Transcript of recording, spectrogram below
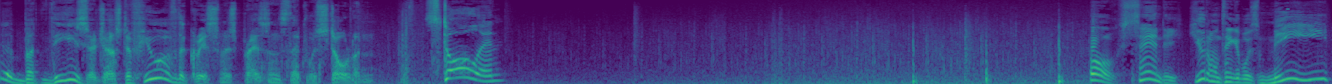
Uh, But these are just a few of the Christmas presents that were stolen. Stolen? Oh, Sandy, you don't think it was me?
